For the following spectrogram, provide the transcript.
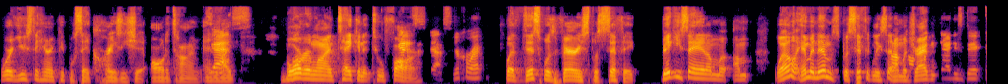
We're used to hearing people say crazy shit all the time, and like yes. borderline taking it too far. Yes. Yes. You're correct. But this was very specific. Biggie saying, "I'm, a, I'm." Well, Eminem specifically said, "I'm a drag." Daddy's dick.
